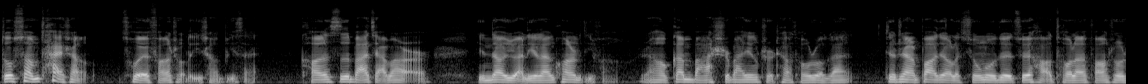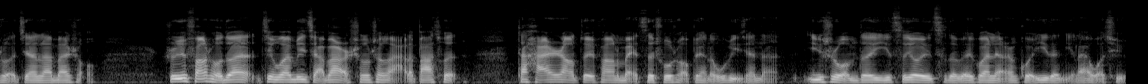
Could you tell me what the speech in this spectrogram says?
都算不太上错位防守的一场比赛。考恩斯把贾巴尔引到远离篮筐的地方，然后干拔十八英尺跳投若干。就这样爆掉了雄鹿队最好投篮防守者兼篮板手。至于防守端，尽管比贾巴尔生生矮了八寸，他还是让对方的每次出手变得无比艰难。于是我们得一次又一次的围观两人诡异的你来我去。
